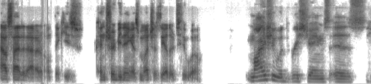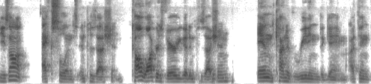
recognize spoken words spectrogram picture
outside of that, I don't think he's contributing as much as the other two will. My issue with Reece James is he's not excellent in possession. Kyle Walker's very good in possession and kind of reading the game. I think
